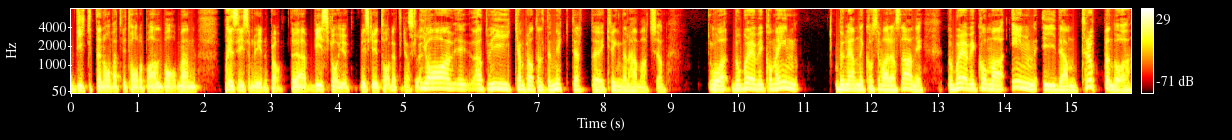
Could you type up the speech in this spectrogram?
vikten av att vi tar det på allvar. Men precis som du är inne på, det, vi, ska ju, vi ska ju ta det ganska lätt. Ja, att vi kan prata lite nyktert kring den här matchen. Och då börjar vi komma in du nämner Kosovare Asllani. Då börjar vi komma in i den truppen då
